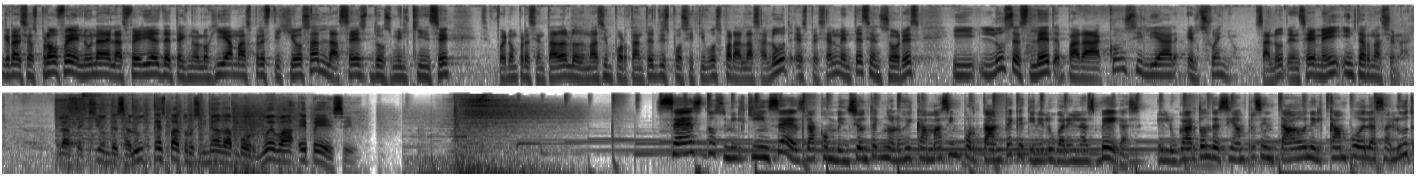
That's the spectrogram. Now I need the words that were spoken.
Gracias, profe. En una de las ferias de tecnología más prestigiosas, la CES 2015, fueron presentados los más importantes dispositivos para la salud, especialmente sensores y luces LED para conciliar el sueño. Salud en CMI Internacional. La sección de salud es patrocinada por Nueva EPS. CES 2015 es la convención tecnológica más importante que tiene lugar en Las Vegas, el lugar donde se han presentado en el campo de la salud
